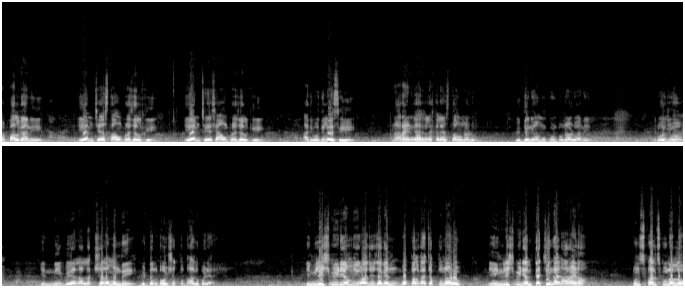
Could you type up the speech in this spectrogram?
చెప్పాలి కానీ ఏం చేస్తాము ప్రజలకి ఏం చేశాము ప్రజలకి అది వదిలేసి నారాయణ గారిని లెక్కలేస్తూ ఉన్నాడు విద్యని అమ్ముకుంటున్నాడు అని. ఈరోజు ఎన్ని వేల లక్షల మంది బిడ్డలు భవిష్యత్తు బాగుపడాయి. ఇంగ్లీష్ మీడియం ఈరోజు జగన్ గొప్పలుగా చెప్తున్నాడు. ఈ ఇంగ్లీష్ మీడియం తెచ్చిందే నారాయణ మున్సిపల్ స్కూళ్ళల్లో.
